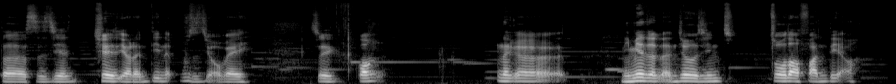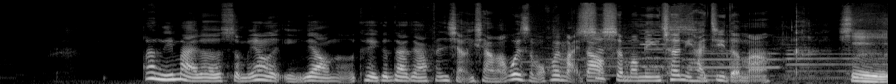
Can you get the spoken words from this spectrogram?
的时间，却有人订了五十九杯，所以光那个里面的人就已经。做到翻掉。那你买了什么样的饮料呢？可以跟大家分享一下吗？为什么会买到？是什么名称？你还记得吗？是，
